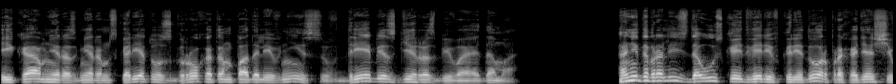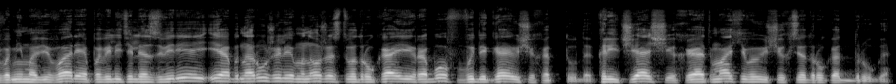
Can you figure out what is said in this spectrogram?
и камни размером с карету с грохотом падали вниз, в дребезги разбивая дома. Они добрались до узкой двери в коридор, проходящего мимо вивария повелителя зверей, и обнаружили множество друка и рабов, выбегающих оттуда, кричащих и отмахивающихся друг от друга.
